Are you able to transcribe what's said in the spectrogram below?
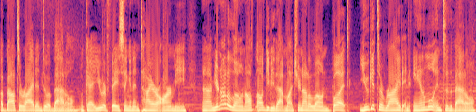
about to ride into a battle. Okay, you are facing an entire army. Um, you're not alone. I'll I'll give you that much. You're not alone, but you get to ride an animal into the battle,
